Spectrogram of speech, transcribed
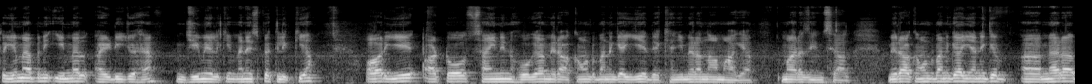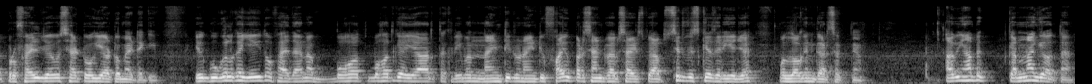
तो ये मैं अपनी ईमेल आईडी जो है जीमेल की मैंने इस पर क्लिक किया। और ये ऑटो साइन इन हो गया, मेरा अकाउंट बन गया, ये देखें जी, मेरा नाम आ गया महाराजीम सयाल मेरा अकाउंट बन गया, यानी कि मेरा प्रोफ़ाइल जो है वो सेट हो गया ऑटोमेटिक ही। ये गूगल का यही तो फ़ायदा है ना, बहुत बहुत क्या यार, तकरीबन 90 टू 95 परसेंट वेबसाइट्स पे आप सिर्फ़ इसके ज़रिए जो है वो लॉगिन कर सकते हैं। अब यहाँ पे करना क्या होता है?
